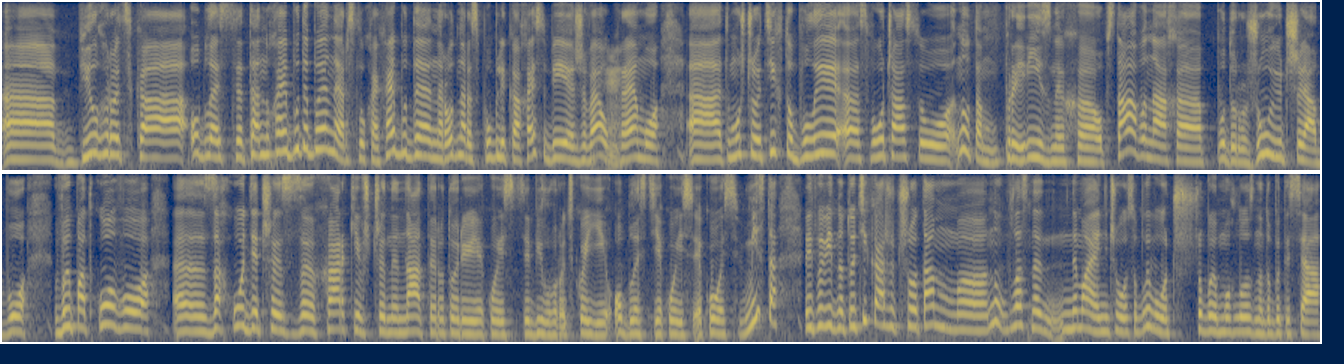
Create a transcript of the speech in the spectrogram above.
Е, Білгородська область, та ну хай буде БНР. Слухай, хай буде Народна Республіка, хай собі живе окремо. Е, тому що ті, хто були е, свого часу, ну там при різних е, обставинах, е, подорожуючи або випадково е, заходячи з Харківщини на територію якоїсь Білгородської області, якоїсь якогось міста, відповідно, то ті кажуть, що там е, ну власне немає нічого особливого, що би могло знадобитися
